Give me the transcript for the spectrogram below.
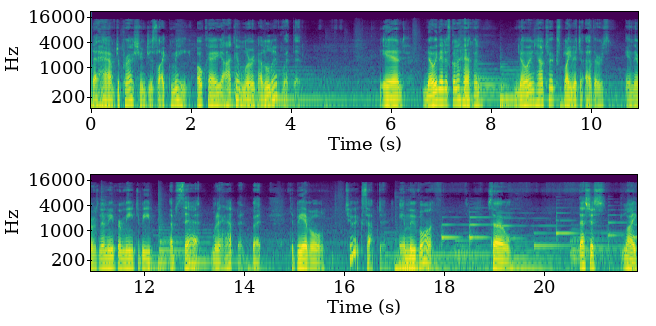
that have depression just like me. Okay, I can learn how to live with it. And knowing that it's going to happen, knowing how to explain it to others, and there was no need for me to be upset when it happened, but to be able to accept it and move on. So that's just like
